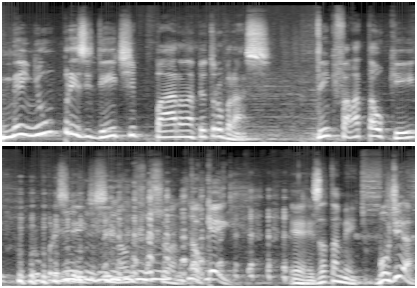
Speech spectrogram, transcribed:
Nenhum presidente para na Petrobras. Tem que falar tá ok pro presidente, senão não funciona. Tá ok? É, exatamente. Bom dia!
